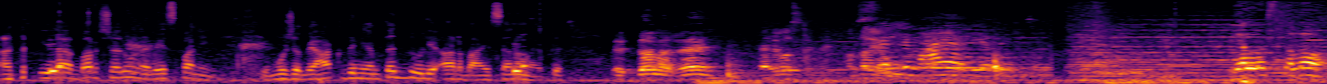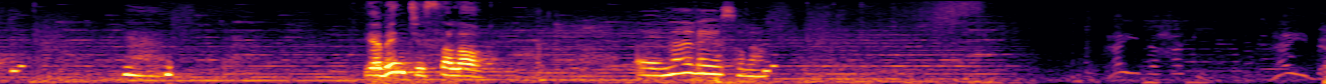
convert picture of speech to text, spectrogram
أتى إلى برشلونة الإسباني بموجب عقد يمتد لأربع سنوات. الدولار غالي. اهي وصلت سلم معايا يا يلا الصلاة. يا بنتي الصلاة. ما علي صلاة. هيدا حكي هيدا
